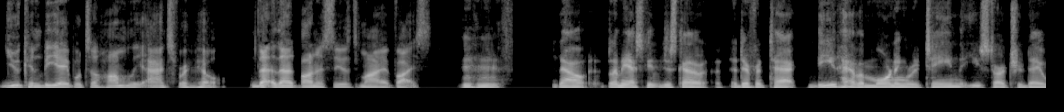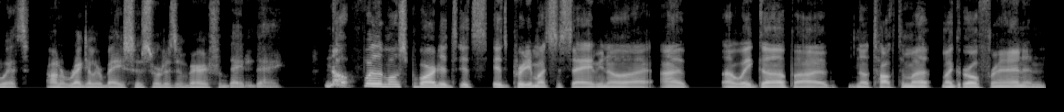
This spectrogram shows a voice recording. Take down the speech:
you can be able to humbly ask for help. That that honestly is my advice. hmm Now, let me ask you just kind of a different tack. Do you have a morning routine that you start your day with on a regular basis, or does it vary from day to day? No, for the most part, it's it's it's pretty much the same. You know, I I, I wake up, I you know talk to my my girlfriend, and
